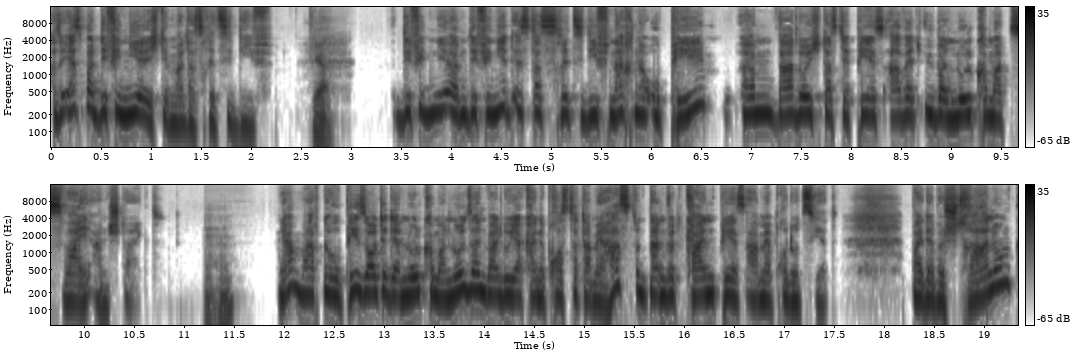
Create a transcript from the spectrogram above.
Also erstmal definiere ich dir mal das Rezidiv. Ja. Definier, ähm, definiert ist das Rezidiv nach einer OP ähm, dadurch, dass der PSA-Wert über 0,2 ansteigt. Mhm. Ja, nach einer OP sollte der 0,0 sein, weil du ja keine Prostata mehr hast und dann wird kein PSA mehr produziert. Bei der Bestrahlung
